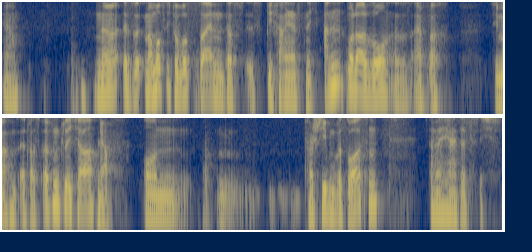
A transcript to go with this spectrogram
Ja. Ne, also man muss sich bewusst sein, das ist, die fangen jetzt nicht an oder so. Es ist einfach, sie machen es etwas öffentlicher Ja. und mm, verschieben Ressourcen. Aber ja, das, ich,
